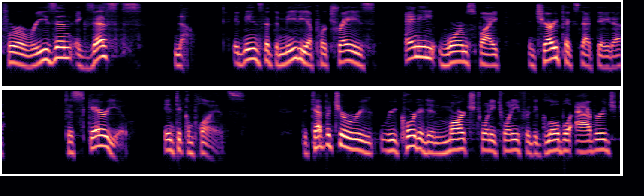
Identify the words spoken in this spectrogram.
for a reason exists? No. It means that the media portrays any warm spike and cherry picks that data to scare you into compliance. The temperature re- recorded in March 2020 for the global average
